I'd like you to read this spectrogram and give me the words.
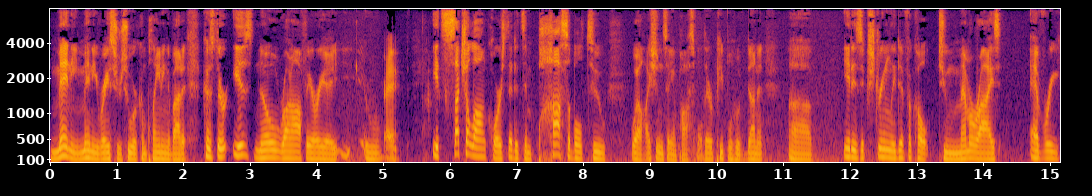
many, many racers who were complaining about it because there is no runoff area. Right. It's such a long course that it's impossible to, well, I shouldn't say impossible. There are people who have done it. Uh, it is extremely difficult to memorize every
